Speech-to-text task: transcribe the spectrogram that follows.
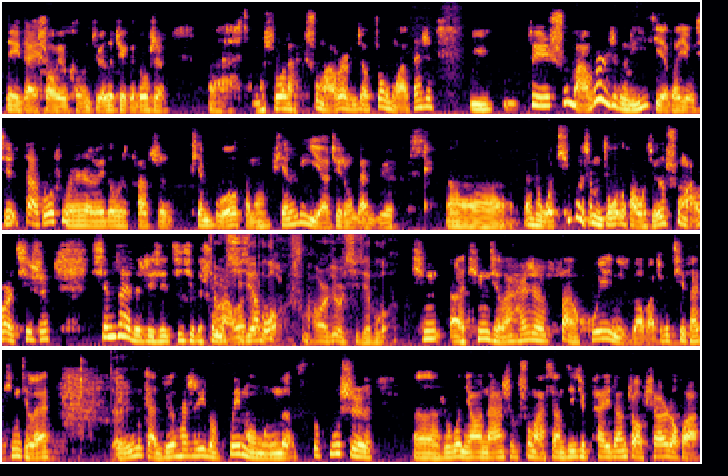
那一代稍有可能觉得这个都是。啊、怎么说呢？数码味儿比较重嘛。但是你对于数码味儿这个理解吧，有些大多数人认为都是它是偏薄，可能偏利啊这种感觉。呃，但是我听过这么多的话，我觉得数码味儿其实现在的这些机器的数码味儿，细节不够，数码味儿就是细节不够。听呃听起来还是泛灰，你知道吧？这个器材听起来给人的感觉它是一种灰蒙蒙的，似乎是呃，如果你要拿数数码相机去拍一张照片的话，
